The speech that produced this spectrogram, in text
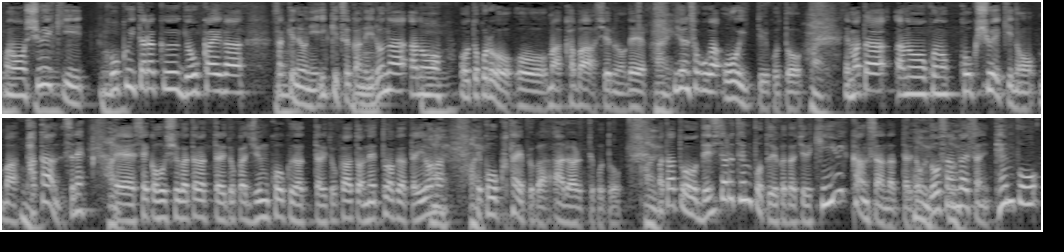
この収益、広告いただく業界が、さっきのように一気通貫でいろんなあのところをまあカバーしているので、非常にそこが多いということ、また、あの、この広告収益のまあパターンですね、え成果報酬型だったりとか、準広告だったりとか、あとはネットワークだったり、いろんな広告タイプがあるあるってこと、はい、またあとデジタル店舗という形で、金融機関さんだったりとか、不動産会社に店舗を、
